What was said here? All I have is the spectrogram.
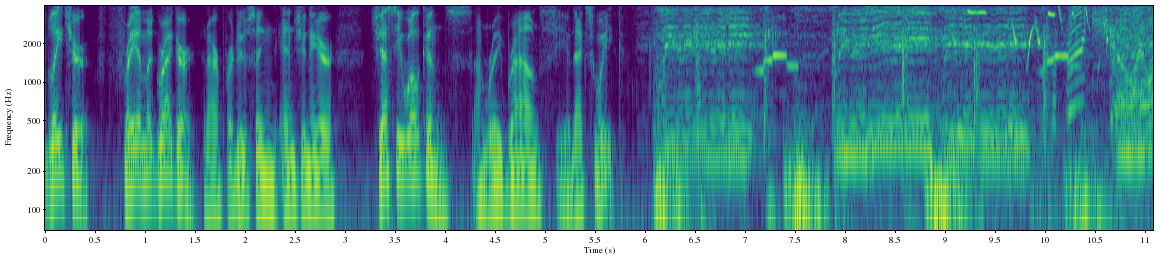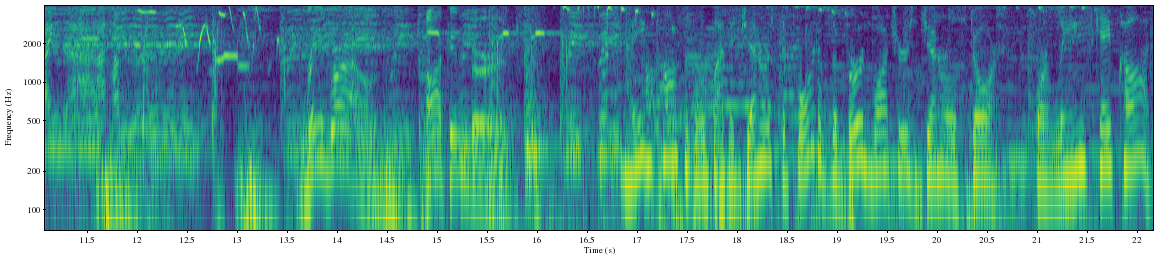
Bleacher, Freya McGregor, and our producing engineer, Jesse Wilkins. I'm Ray Brown. See you next week. Ray Brown's Talking Birds. Made possible by the generous support of the Birdwatchers General Store, Orleans, Cape Cod.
